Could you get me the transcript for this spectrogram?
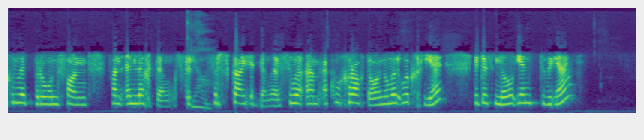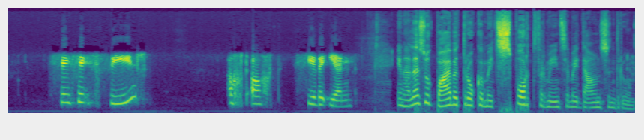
groot bron van van inligting vir ja. verskeie dinge. So um, ek wil graag daai nommer ook gee. Dit is 012 664 8871 en hulle is ook baie betrokke met sport vir mense met down syndroom.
